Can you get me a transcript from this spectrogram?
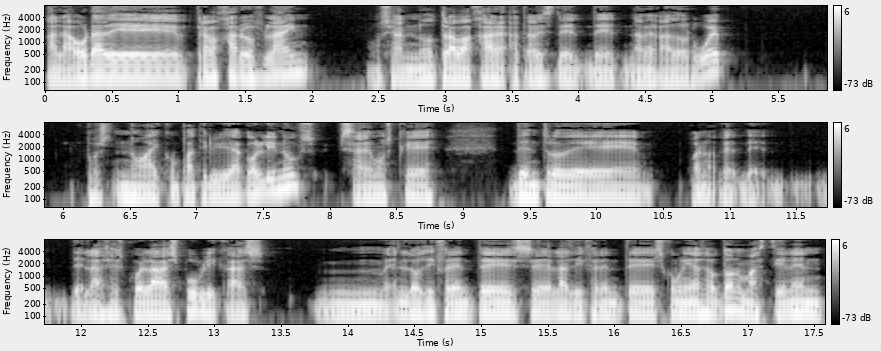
a la hora de trabajar offline, o sea, no trabajar a través de navegador web, pues no hay compatibilidad con Linux. Sabemos que dentro de, bueno, de, de, las escuelas públicas, mm, los diferentes, eh, las diferentes comunidades autónomas tienen,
